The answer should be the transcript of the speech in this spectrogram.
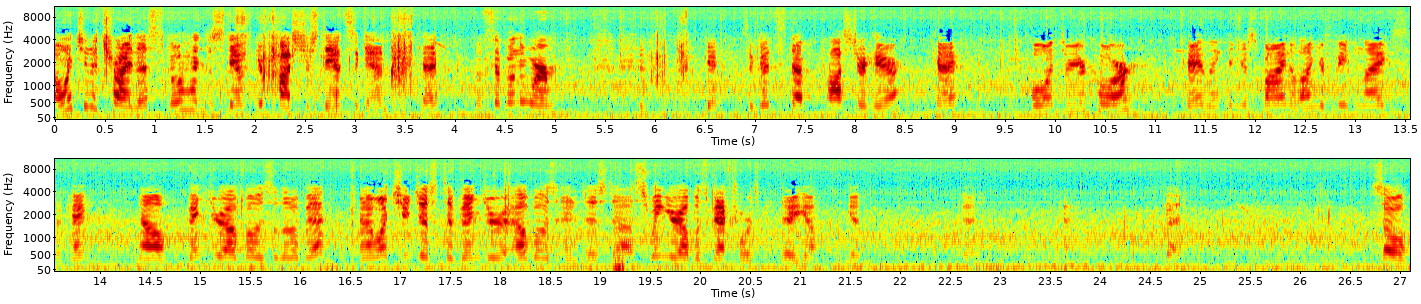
I want you to try this. Go ahead and just stand with good posture stance again. Okay? Don't step on the worm. okay, so good step posture here. Okay? Pulling through your core. Okay, lengthen your spine, align your feet and legs. Okay? Now bend your elbows a little bit. And I want you just to bend your elbows and just uh, swing your elbows back towards me. There you go. Good. Good. Okay. Good. So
